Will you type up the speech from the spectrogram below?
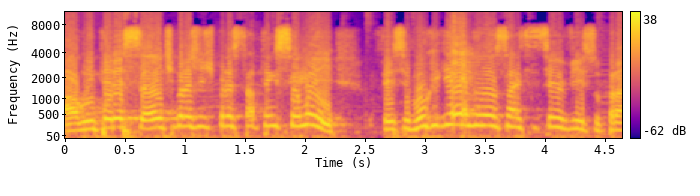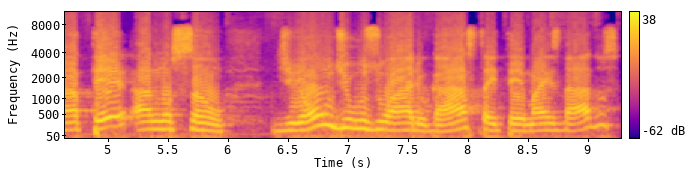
algo interessante para a gente prestar atenção aí. O Facebook querendo lançar esse serviço para ter a noção de onde o usuário gasta e ter mais dados,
